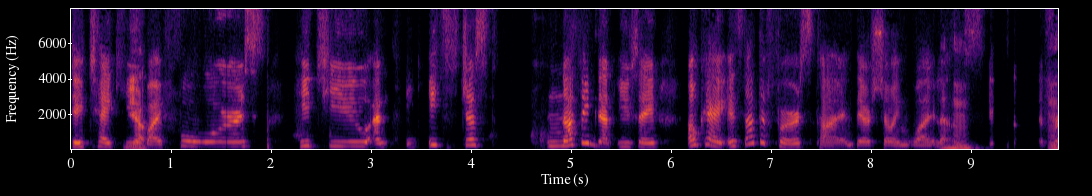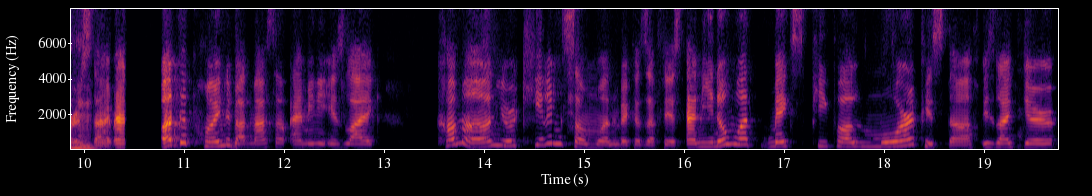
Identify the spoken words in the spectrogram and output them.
They take you yeah. by force hit you and it's just nothing that you say okay it's not the first time they're showing violence. Mm-hmm. it's not the 1st mm-hmm. time. And, but the point about Mahsa Amini is like come on you're killing someone because of this. And you know what makes people more pissed off is like they're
